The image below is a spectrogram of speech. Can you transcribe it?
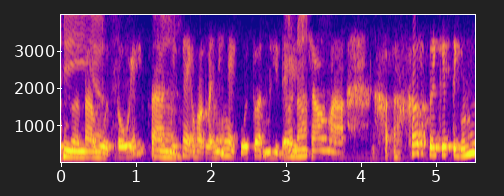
thì, vào à, buổi tối và à. những ngày hoặc là những ngày cuối tuần thì Ở để đó. cho mà khớp với cái tính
